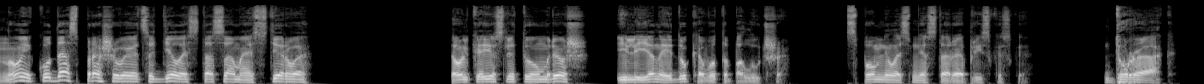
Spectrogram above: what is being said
«Ну и куда, спрашивается, делась та самая стерва?» «Только если ты умрешь, или я найду кого-то получше», вспомнилась мне старая присказка. «Дурак!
